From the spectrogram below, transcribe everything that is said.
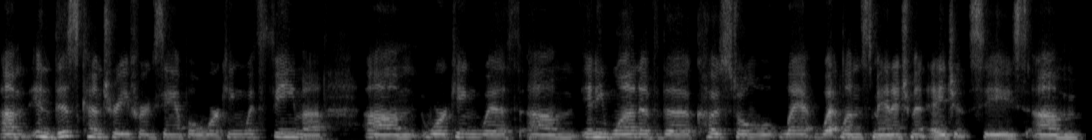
Um, in this country, for example, working with FEMA, um, working with um, any one of the coastal land, wetlands management agencies, um,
